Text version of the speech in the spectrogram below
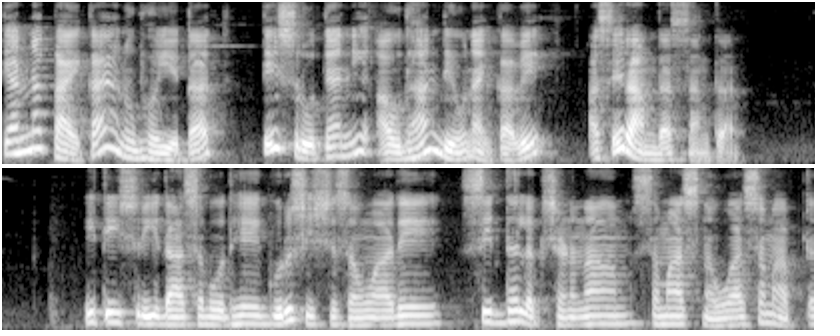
त्यांना काय काय अनुभव येतात ते श्रोत्यांनी अवधान देऊन ऐकावे असे रामदास सांगतात. इति श्रीदासबोधे गुरुशिष्य संवादे सिद्धलक्षणनाम समास नववा समाप्त.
